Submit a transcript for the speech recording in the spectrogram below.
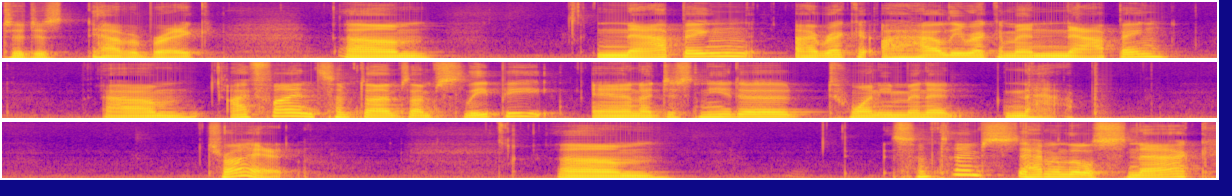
to just have a break. Um, napping, I rec- I highly recommend napping um, I find sometimes I'm sleepy and I just need a 20 minute nap. Try it. Um, sometimes having a little snack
